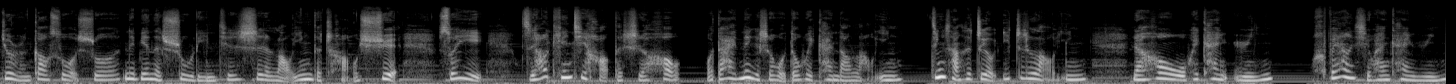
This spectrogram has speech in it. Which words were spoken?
就有人告诉我说，那边的树林其实是老鹰的巢穴，所以只要天气好的时候，我大概那个时候我都会看到老鹰，经常是只有一只老鹰。然后我会看云，非常喜欢看云，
